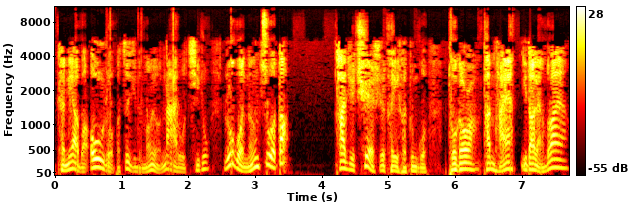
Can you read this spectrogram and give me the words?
肯定要把欧洲、把自己的盟友纳入其中。如果能做到，他就确实可以和中国脱钩啊、摊牌啊、一刀两断啊，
